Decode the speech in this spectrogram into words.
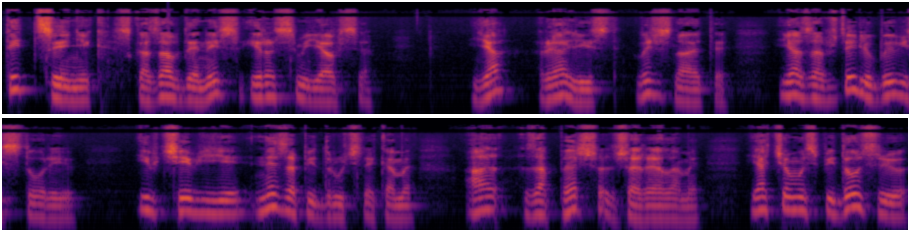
Ти цинік, сказав Денис і розсміявся. Я реаліст, ви ж знаєте, я завжди любив історію і вчив її не за підручниками, а за першоджерелами. Я чомусь підозрюю,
